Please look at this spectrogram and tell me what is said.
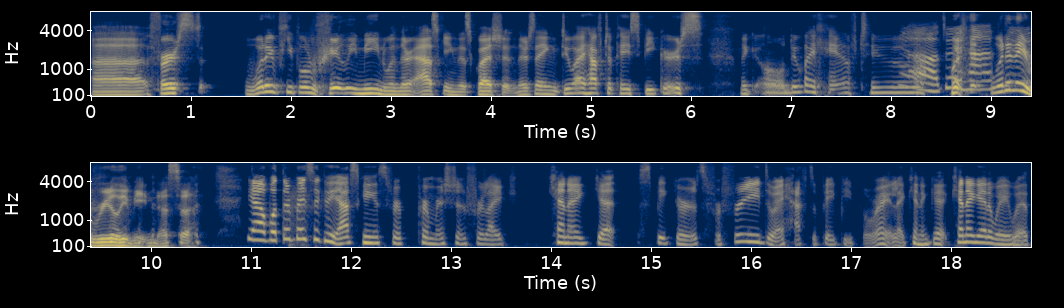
uh, first, what do people really mean when they're asking this question? They're saying, "Do I have to pay speakers?" Like, "Oh, do I have to?" Yeah. Do what, I have what do they really mean, Nessa? yeah. What they're basically asking is for permission for like, can I get speakers for free? Do I have to pay people? Right? Like, can I get can I get away with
